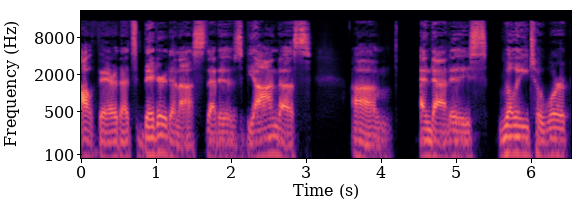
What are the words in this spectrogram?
out there that's bigger than us, that is beyond us, um, and that is willing to work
